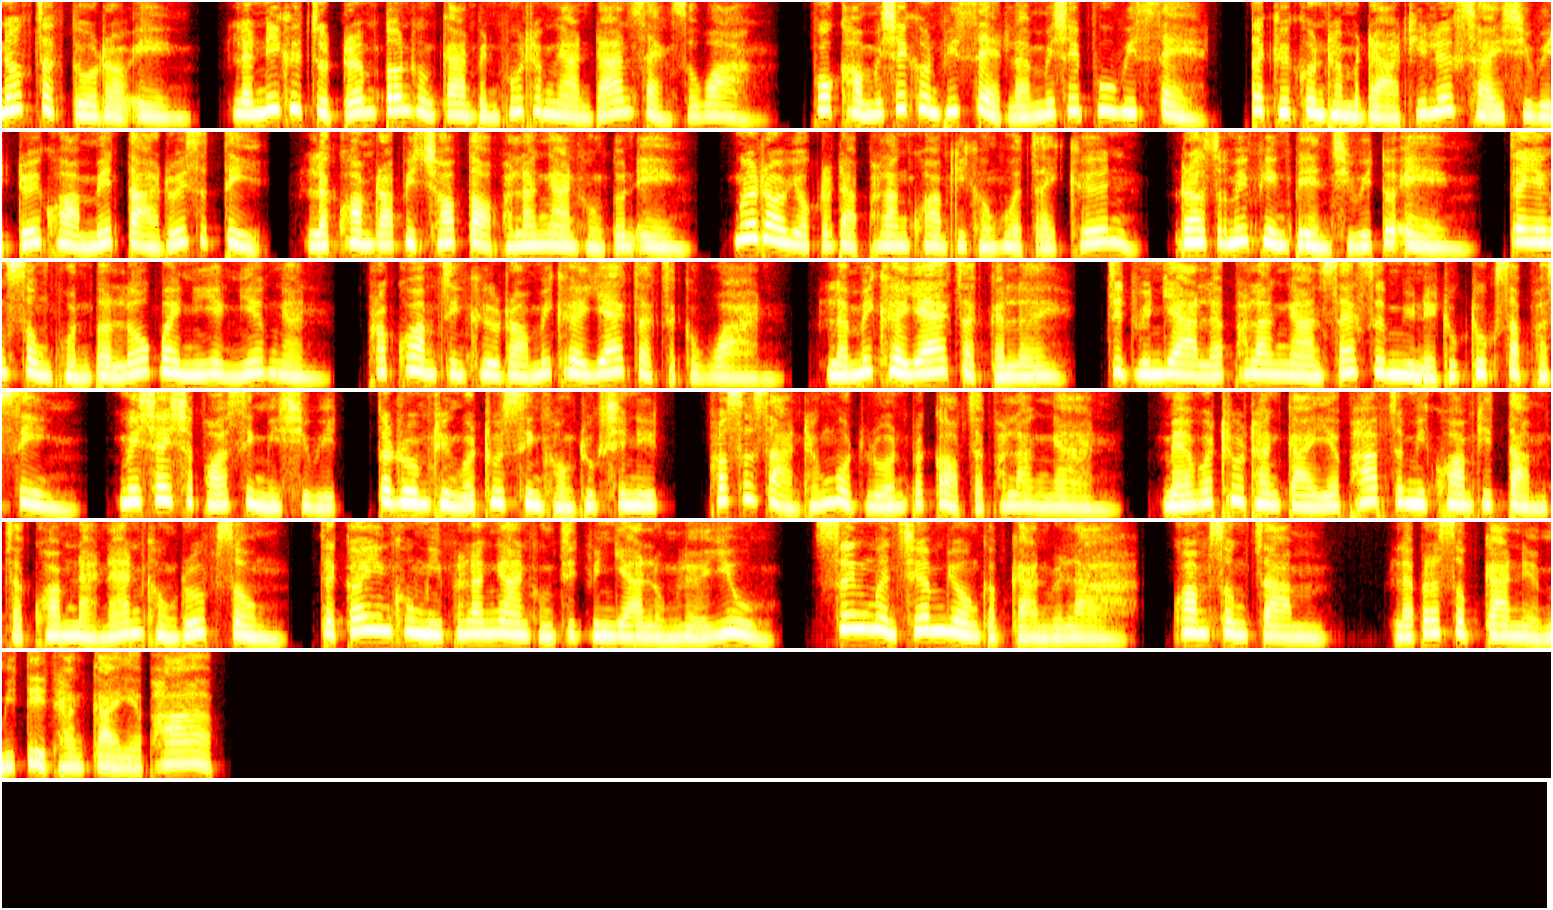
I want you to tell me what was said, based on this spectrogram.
นอกจากตัวเราเอง และนี่คือจุดเริ่มต้นของการเป็นผู้ทำงานด้านแสงสว่าง พวกเขาไม่ใช่คนพิเศษและไม่ใช่ผู้วิเศษ แต่คือคนธรรมดาที่เลือกใช้ชีวิตด้วยความเมตตาด้วยสติ และความรับผิดชอบต่อพลังงานของตนเอง เมื่อเรายกระดับพลังความถี่ของหัวใจขึ้น เราจะไม่เพียงเปลี่ยนชีวิตตัวเอง แต่ยังส่งผลต่อโลกใบนี้อย่างเงียบงัน เพราะความจริงคือเราไม่เคยแยกจากจักรวาล และไม่เคยแยกจากกันเลย จิตวิญญาณและพลังงานแทรกซึมอยู่ในทุกๆสรรพสิ่ง ไม่ใช่เฉพาะสิ่งมีชีวิต แต่รวมถึงวัตถุสิ่งของทุกชนิด เพราะสสารทั้งหมดล้วนประกอบจากพลังงาน แม้วัตถุทางกายภาพจะมีความที่ต่ำจากความหนาแน่นของรูปทรง แต่ก็ยังคงมีพลังงานของจิตวิญญาณหลงเหลืออยู่ ซึ่งมันเชื่อมโยงกับการเวลา ความทรงจำและประสบการณ์เหนือมิติทางกายภาพ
